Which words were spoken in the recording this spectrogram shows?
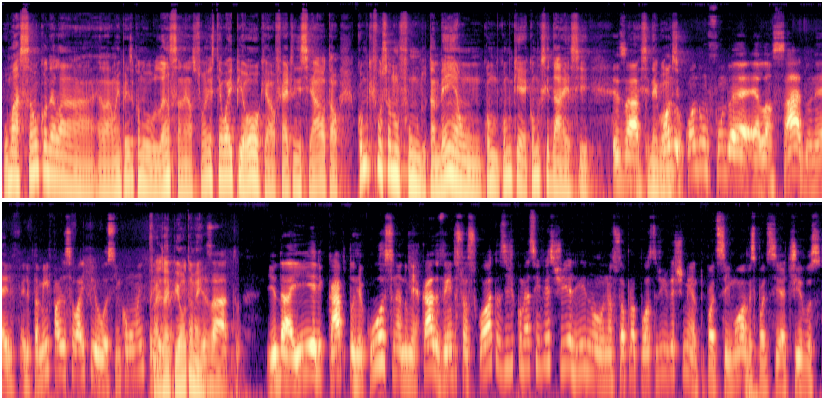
Uma ação quando ela, ela uma empresa quando lança né, ações tem o IPO que é a oferta inicial tal. Como que funciona um fundo? Também é um como, como que é? Como que se dá esse Exato. esse negócio? Quando, quando um fundo é, é, lançado, né, ele, ele também faz o seu IPO assim como uma empresa. Faz o IPO também. Exato. E daí ele capta o recurso né, do mercado, vende suas cotas e começa a investir ali no, na sua proposta de investimento. Pode ser imóveis, pode ser ativos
